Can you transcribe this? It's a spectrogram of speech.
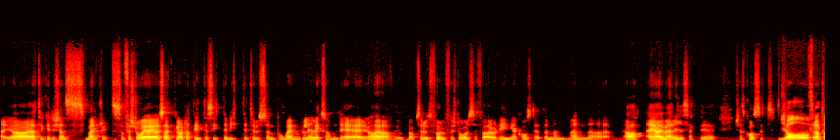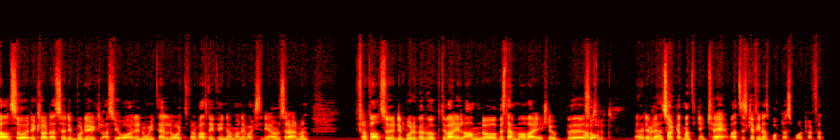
Ja, jag tycker det känns märkligt. Sen förstår jag ju såklart att det inte sitter 90 000 på Wembley. Liksom. Det har jag absolut full förståelse för och det är inga konstigheter. Men, men eh, ja, jag är med dig Isak. Det känns konstigt. Ja, och framförallt så det är klart, alltså, det borde ju, alltså, jag hade nog inte heller åkt, framförallt inte innan man är vaccinerad och sådär. Men framförallt så det borde väl vara upp till varje land att bestämma och varje klubb. Eh, absolut. Så. Eh, det är väl en sak att man inte kan kräva att det ska finnas bortasupportrar för att,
